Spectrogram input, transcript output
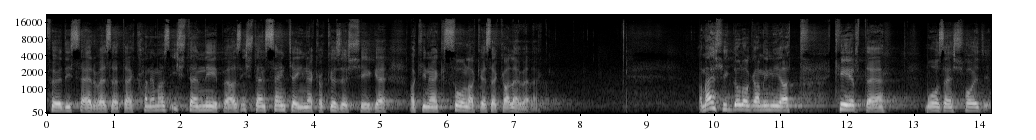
földi szervezetek, hanem az Isten népe, az Isten szentjeinek a közössége, akinek szólnak ezek a levelek. A másik dolog, ami miatt kérte Mózes, hogy,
